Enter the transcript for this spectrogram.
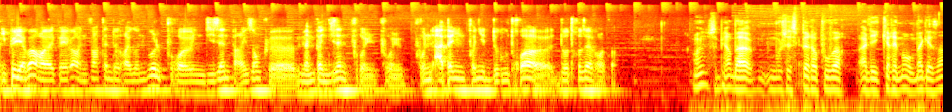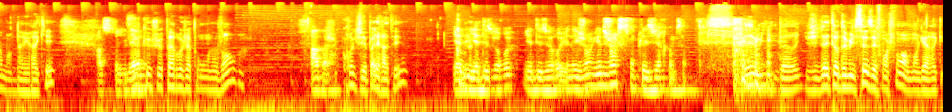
il, peut y avoir, euh, il peut y avoir une vingtaine de Dragon Ball pour euh, une dizaine, par exemple, euh, même pas une dizaine, pour, une, pour, pour une, à peine une poignée de deux ou trois d'autres œuvres. Quoi. Ouais, c'est bien. Bah, moi j'espère pouvoir aller carrément au magasin Mandarake. Ah, Vu que je pars au Japon en novembre. Ah bah. Je crois que je vais pas les rater. Il y, a, des heureux, il y a des heureux, il y a des gens, il y a des gens qui se font plaisir comme ça. Eh oui, bah oui. J'ai déjà été en 2016 et franchement, Mandarake,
